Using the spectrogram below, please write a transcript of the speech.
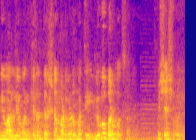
ನೀವು ಅಲ್ಲಿ ಒಂದ್ಕಿಂತ ದರ್ಶನ ಮಾಡ್ಕೊಂಡು ಮತ್ತೆ ಇಲ್ಲಿಗೂ ಬರ್ಬೋದು ಸರ್, ವಿಶೇಷವಾಗಿ.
